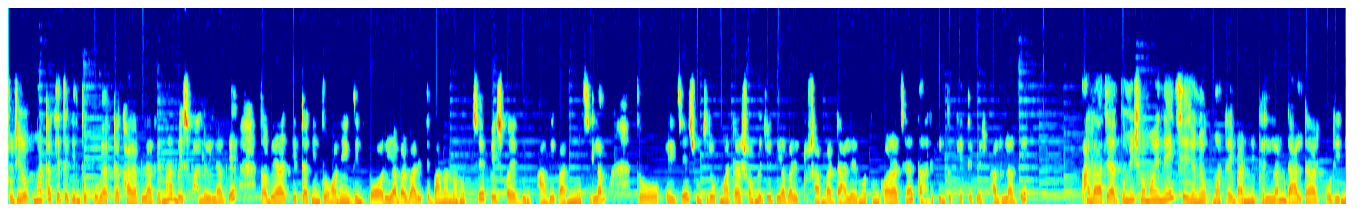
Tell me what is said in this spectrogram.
সুজির উপমাটা খেতে কিন্তু খুব একটা খারাপ লাগে না, বেশ ভালোই লাগে। তবে এটা কিন্তু অনেক দিন পরই আবার বাড়িতে বানানো হচ্ছে, বেশ কয়েকদিন আগে বানিয়েছিলাম। তো এই যে সুজির উপমাটার সঙ্গে যদি আবার একটু সাম্বার ডালের মতন করা যায়, তাহলে কিন্তু খেতে বেশ ভালো লাগে। আর আজ একদমই সময় নেই, সেই জন্য উপমাটাই বানিয়ে ফেললাম, ডালটা আর করিনি।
